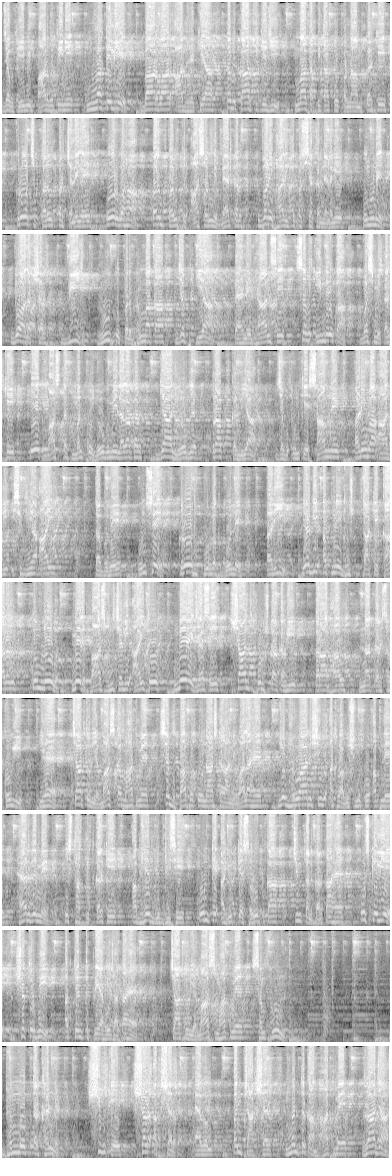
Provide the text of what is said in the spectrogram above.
जब देवी पार्वती ने गुहा के लिए बार-बार आग्रह किया, तब कार्तिकेय जी माता-पिता को प्रणाम करके क्रोच पर्वत पर चले गए और वहाँ परम पवित्र आश्रम में बैठकर बड़ी भारी तपस्या करने लगे। उन्होंने द्वादक्षर बीज रूप पर ब्रह्मा का जप किया। पहले ध्यान से सब इंद्रियों का वश में करके एक मास तक मन को योग में लगाकर ज्ञान योग प्राप्त कर लिया। जब उनके सामने अणिमा आदि सिद्धियाँ आई तब वे उनसे क्रोध पूर्वक बोले, अरी, यदि अपनी दुष्टता के कारण तुम लोग मेरे पास भी चली आई तो मेरे जैसे शांत पुरुष का कभी पराभव न कर सकोगी। यह चातुर्य मास का महात्म्य सब पापों को नाश कराने वाला है, जो भगवान शिव अथवा विष्णु को अपने हृदय में स्थापित करके अभेद बुद्धि से उनके अद्वितीय स्वरूप का चिंतन करता है, उसके लिए शत्रु भी अत्यंत प्रिय हो जाता है। चातुर्य मास महात्म्य संपूर्ण। ब्रह्मोत्तर खंड, शिव के षण अक्षर एवं पंचाक्षर मंत्र का महात्म्य राजा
